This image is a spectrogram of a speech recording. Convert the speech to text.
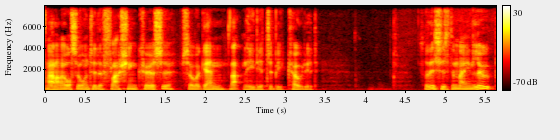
And I also wanted a flashing cursor, so again that needed to be coded. So this is the main loop.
